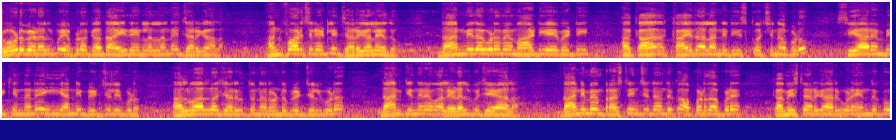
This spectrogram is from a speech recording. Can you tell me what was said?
రోడ్డు వెడల్పు ఎప్పుడో గత ఐదేళ్ళలోనే జరగాల. అన్ఫార్చునేట్లీ జరగలేదు. దాని మీద కూడా మేము ఆర్టీఐ పెట్టి ఆ కా కాగితాలన్నీ తీసుకొచ్చినప్పుడు సిఆర్ఎంపి కిందనే ఈ అన్ని బ్రిడ్జులు ఇప్పుడు అల్వాల్లో జరుగుతున్న రెండు బ్రిడ్జులు కూడా దాని కిందనే వాళ్ళు ఎడల్పు చేయాలా. దాన్ని మేము ప్రశ్నించినందుకు అప్పటిదప్పుడే కమిషనర్ గారు కూడా ఎందుకు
